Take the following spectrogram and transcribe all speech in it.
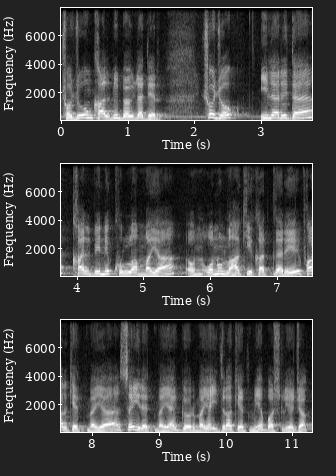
Çocuğun kalbi böyledir. Çocuk ileride kalbini kullanmaya, onun- onunla hakikatleri fark etmeye, seyretmeye, görmeye, idrak etmeye başlayacak.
